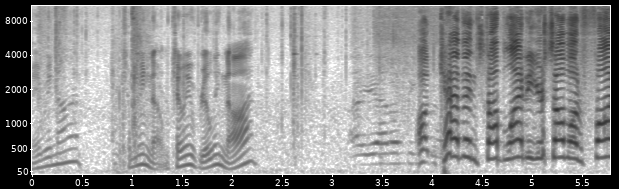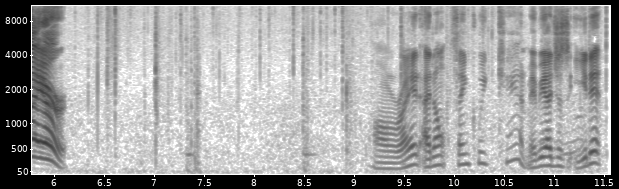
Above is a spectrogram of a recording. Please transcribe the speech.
Maybe not. Can we not? Can we really not? Uh, yeah, I don't think Oh, so. Kevin, stop lighting yourself on fire! Alright, I don't think we can. Maybe I just eat it?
